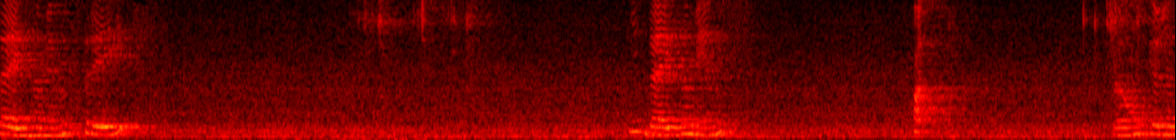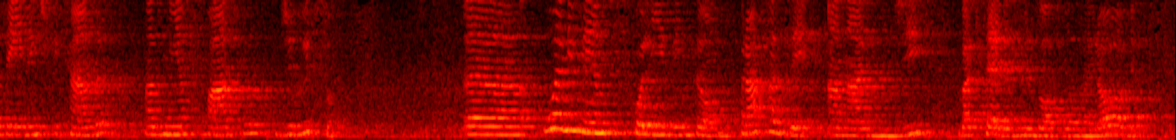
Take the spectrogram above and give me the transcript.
10 a menos 3 e 10 a menos 4. Então, eu já tenho identificada as minhas quatro diluições. Uh, o alimento escolhido, então, para fazer análise de bactérias mesófilas aeróbias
